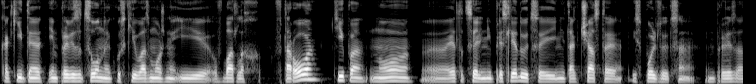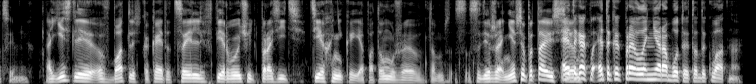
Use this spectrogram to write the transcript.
Какие-то импровизационные куски возможны и в батлах второго типа, но э, эта цель не преследуется и не так часто используется импровизацией в них. А есть ли в батле какая-то цель в первую очередь поразить техникой, а потом уже там содержание? Я все пытаюсь... Это, как, это, как правило, не работает адекватно.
